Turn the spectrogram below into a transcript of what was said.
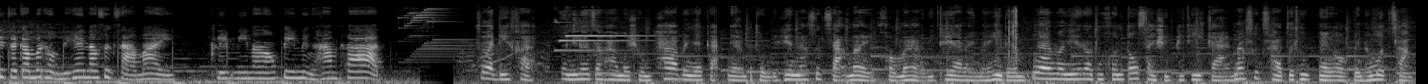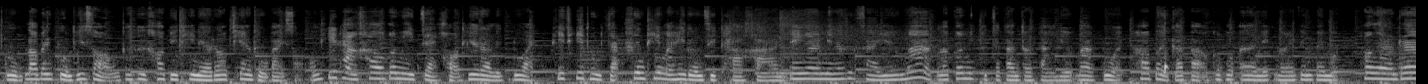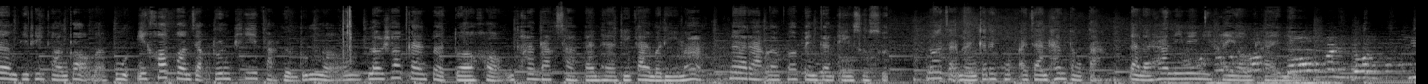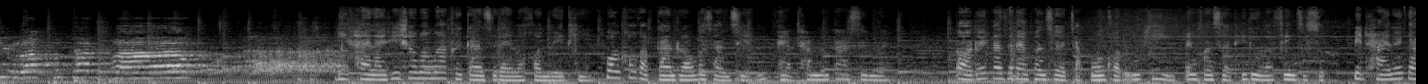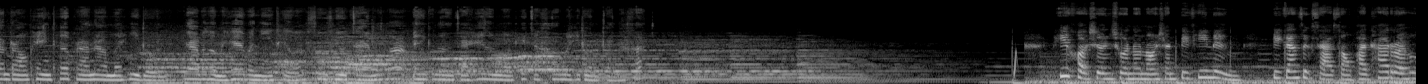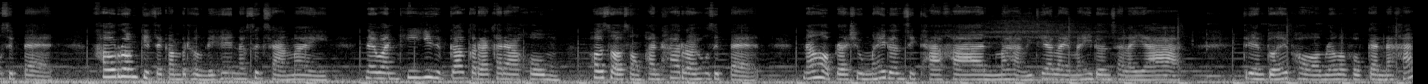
กิจกรรมปฐมนิเทศนักศึกษาใหม่ คลิปนี้น้องๆปีหนึ่งห้ามพลาด สวัสดีค่ะ วันนี้เราจะพามาชมภาพบรรยากาศงานปฐมนิเทศนักศึกษาใหม่ของมหาวิทยาลัยมหิดล งานวันนี้เราทุกคนต้องใส่ชุดพิธีการ นักศึกษาจะถูกแบ่งออกเป็นทั้งหมด 3 กลุ่ม เราเป็นกลุ่มที่ 2 ก็คือเข้าพิธีในรอบเที่ยงถึงบ่ายสองที่ทางเข้าก็มีแจกของที่ระลึกด้วย พิธีถูกจัดขึ้นที่มหิดลสิทธาคาร ในงานมีนักศึกษาเยอะมาก แล้วก็มีกิจกรรมต่างๆ เยอะมากด้วย พอเปิดกระเป๋าก็พบอะไรเล็กน้อยเต็มไปหมด พองานเริ่มพิธีกรก็ออกมาพูด มีข้อความจากรุ่นพี่ฝากถึงรุ่นน้อง เราชอบการเปิดตัวของท่านรักษาการแทนธิการบดีมากน่ารักแล้วก็เป็นกันเองสุดๆ นอกจากนั้นก็ได้พบอาจารย์ท่านต่างๆ แต่ละท่านนี่ไม่มีใครยอมใครเลยน้องไม่ยนที่รักทุกท่านครับอีกไฮไลท์ที่ชอบมากๆ คือการแสดงละครเวทีพ่วงเข้ากับการร้องประสานเสียงแอบทำน้ำตาซึมเลย ต่อด้วยการแสดงคอนเสิร์ตจากวงของรุ่นพี่ เป็นคอนเสิร์ตที่ดูและฟินสุดๆ ปิดท้ายด้วยการร้องเพลงเทิดพระนามมหิดลงานประถมนิเทศวันนี้ถือว่าฟูลฟิลใจมากๆ เป็นกำลังใจให้น้องๆที่จะเข้ามหิดลกันนะคะ พี่ขอเชิญชวนน้องๆชั้นปีที่ 1 ปีการศึกษา 2568 เข้าร่วมกิจกรรมประถมนิเทศนักศึกษาใหม่ ในวันที่ 29 กรกฎาคม พศ 2568 ณ หอประชุมมหิดลสิทธาคาร มหาวิทยาลัยมหิดลสารยา เตรียมตัวให้พร้อมแล้วมาพบกันนะคะ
